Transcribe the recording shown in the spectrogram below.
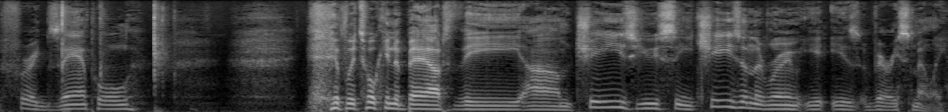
for example, if we're talking about the um, cheese, you see cheese in the room, it is very smelly.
